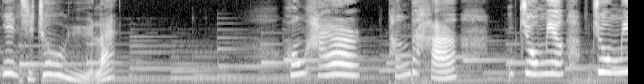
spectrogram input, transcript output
念起咒语来，红孩儿疼得喊：“救命！救命！”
